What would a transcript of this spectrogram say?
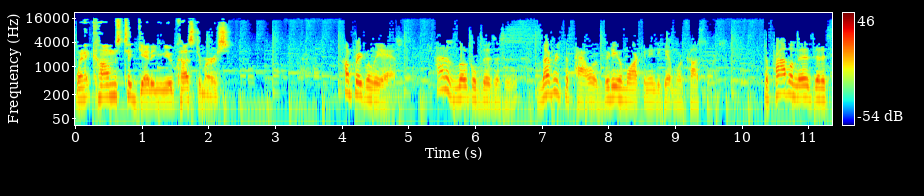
when it comes to getting new customers. I'm frequently asked, how does local businesses leverage the power of video marketing to get more customers? The problem is that it's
